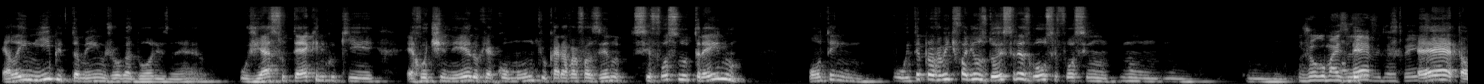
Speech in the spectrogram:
ela inibe também os jogadores, né? O gesto técnico que é rotineiro, que é comum, que o cara vai fazendo, se fosse no treino, ontem o Inter provavelmente faria os dois, três gols se fosse num, num, um, um jogo mais um leve, de repente. É, tá,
